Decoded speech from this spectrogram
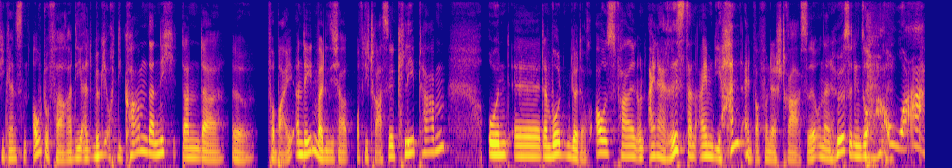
die ganzen Autofahrer, die halt wirklich auch, die kamen dann nicht dann da äh, vorbei an denen, weil die sich ja auf die Straße geklebt haben. Und äh, dann wollten die Leute auch ausfallen und einer riss dann einem die Hand einfach von der Straße und dann hörst du den so, aua,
